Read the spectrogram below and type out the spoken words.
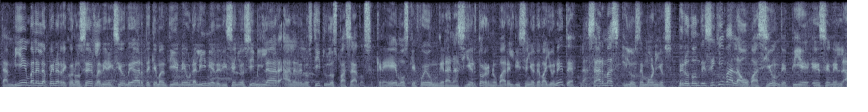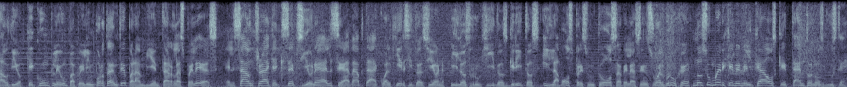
También vale la pena reconocer la dirección de arte que mantiene una línea de diseño similar a la de los títulos pasados. Creemos que fue un gran acierto renovar el diseño de Bayonetta, las armas y los demonios, pero donde se lleva la ovación de pie es en el audio, que cumple un papel importante para ambientar las peleas. El soundtrack excepcional se adapta a cualquier situación y los rugidos, gritos y la voz presuntuosa de la sensual bruja nos sumergen en el caos que tanto nos gusta.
